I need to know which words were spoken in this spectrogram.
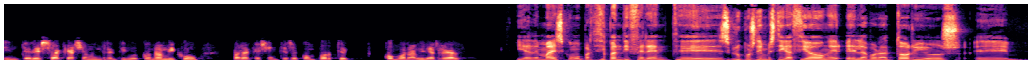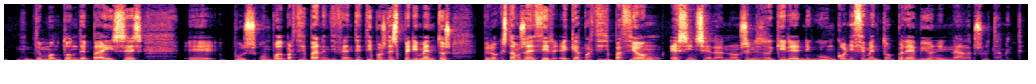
interesa que haxa un incentivo económico para que a xente se comporte como na vida real. E ademais, como participan diferentes grupos de investigación e, e laboratorios eh, de un montón de países, eh, pues un pode participar en diferentes tipos de experimentos, pero o que estamos a decir é que a participación é sinxela, non se require ningún coñecemento previo ni nada absolutamente.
